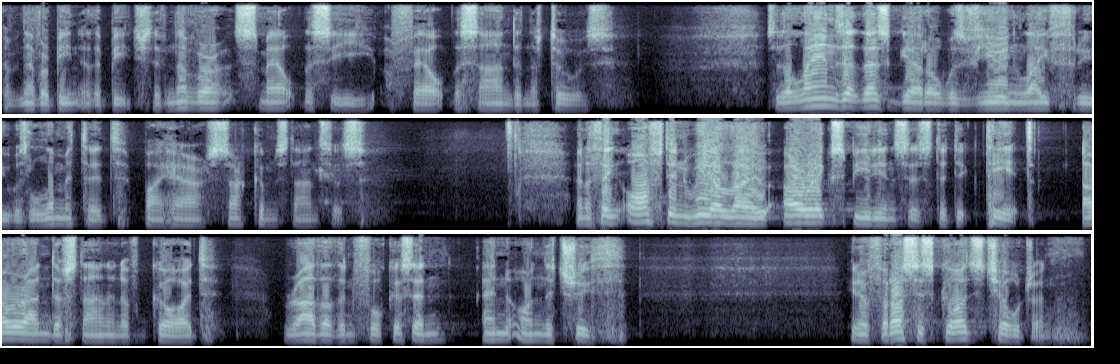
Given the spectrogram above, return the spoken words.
have never been to the beach. They've never smelt the sea or felt the sand in their toes. So the lens that this girl was viewing life through was limited by her circumstances. And I think often we allow our experiences to dictate our understanding of God rather than focusing in on the truth. You know, for us as God's children,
